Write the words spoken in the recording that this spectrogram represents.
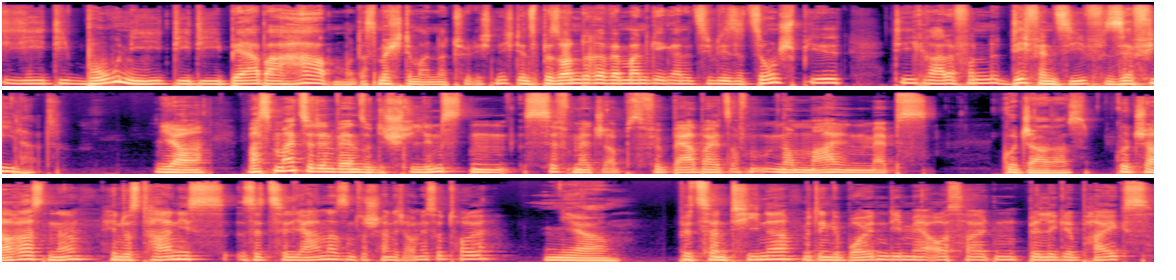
die, die Boni, die die Berber haben. Und das möchte man natürlich nicht. Insbesondere, wenn man gegen eine Zivilisation spielt, die gerade von defensiv sehr viel hat. Ja. Was meinst du denn wären so die schlimmsten Sith-Matchups für Berber jetzt auf normalen Maps? Gujaras. Gujaras, ne? Hindustanis, Sizilianer sind wahrscheinlich auch nicht so toll. Ja. Byzantiner mit den Gebäuden, die mehr aushalten. Billige Pikes.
